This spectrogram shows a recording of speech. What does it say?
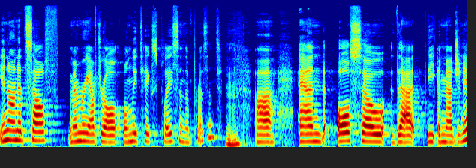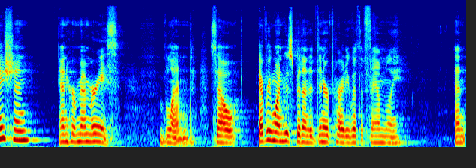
in on itself. Memory, after all, only takes place in the present. Uh, and also that the imagination and her memories blend. So everyone who's been at a dinner party with a family and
